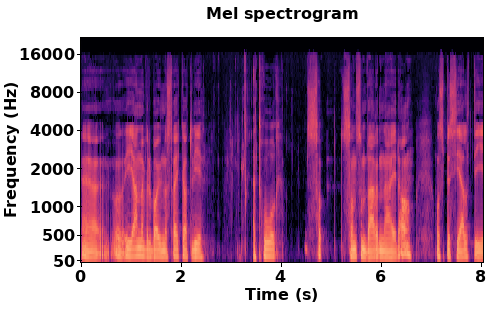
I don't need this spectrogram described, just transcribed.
Og igjen, jeg vil bare understreke at vi Jeg tror så, sånn som verden er i dag, og spesielt i,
